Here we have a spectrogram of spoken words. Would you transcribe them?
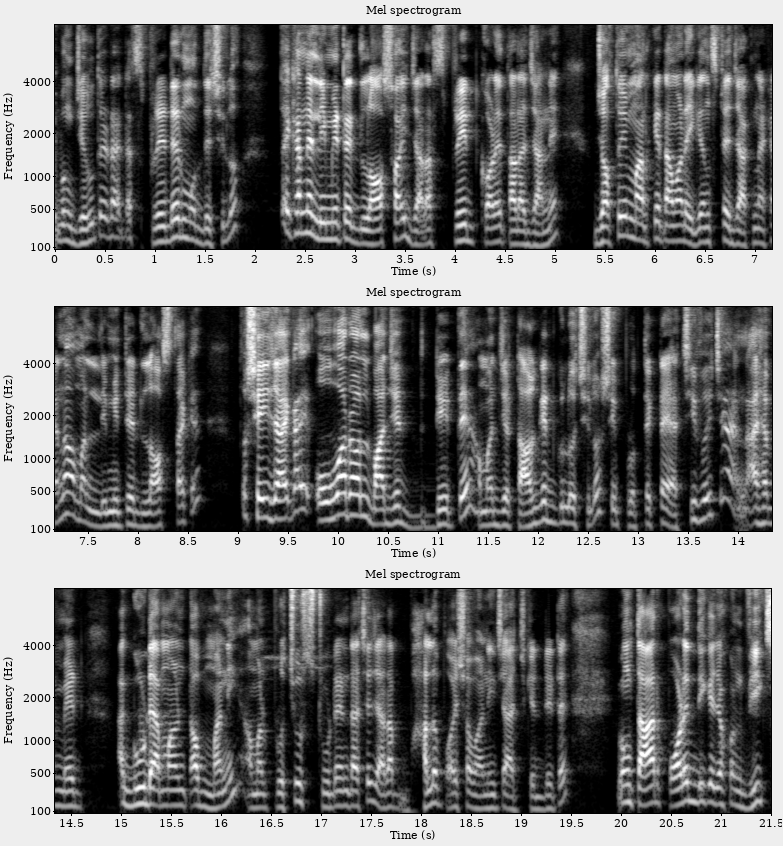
এবং যেহেতু এটা একটা স্প্রেডের মধ্যে ছিল, তো এখানে লিমিটেড লস হয়, যারা স্প্রেড করে তারা জানে। যতই মার্কেট আমার এগেনস্টে যাক না কেন, আমার লিমিটেড লস থাকে। তো সেই জায়গায় ওভারঅল বাজেট ডেতে আমার যে টার্গেটগুলো ছিল, সেই প্রত্যেকটাই অ্যাচিভ হয়েছে। And I have made good amount of money আমার প্রচুর স্টুডেন্ট আছে যারা ভালো পয়সা বানিয়েছে আজকের ডেটে এবং তার পরের দিকে যখন ভিক্স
